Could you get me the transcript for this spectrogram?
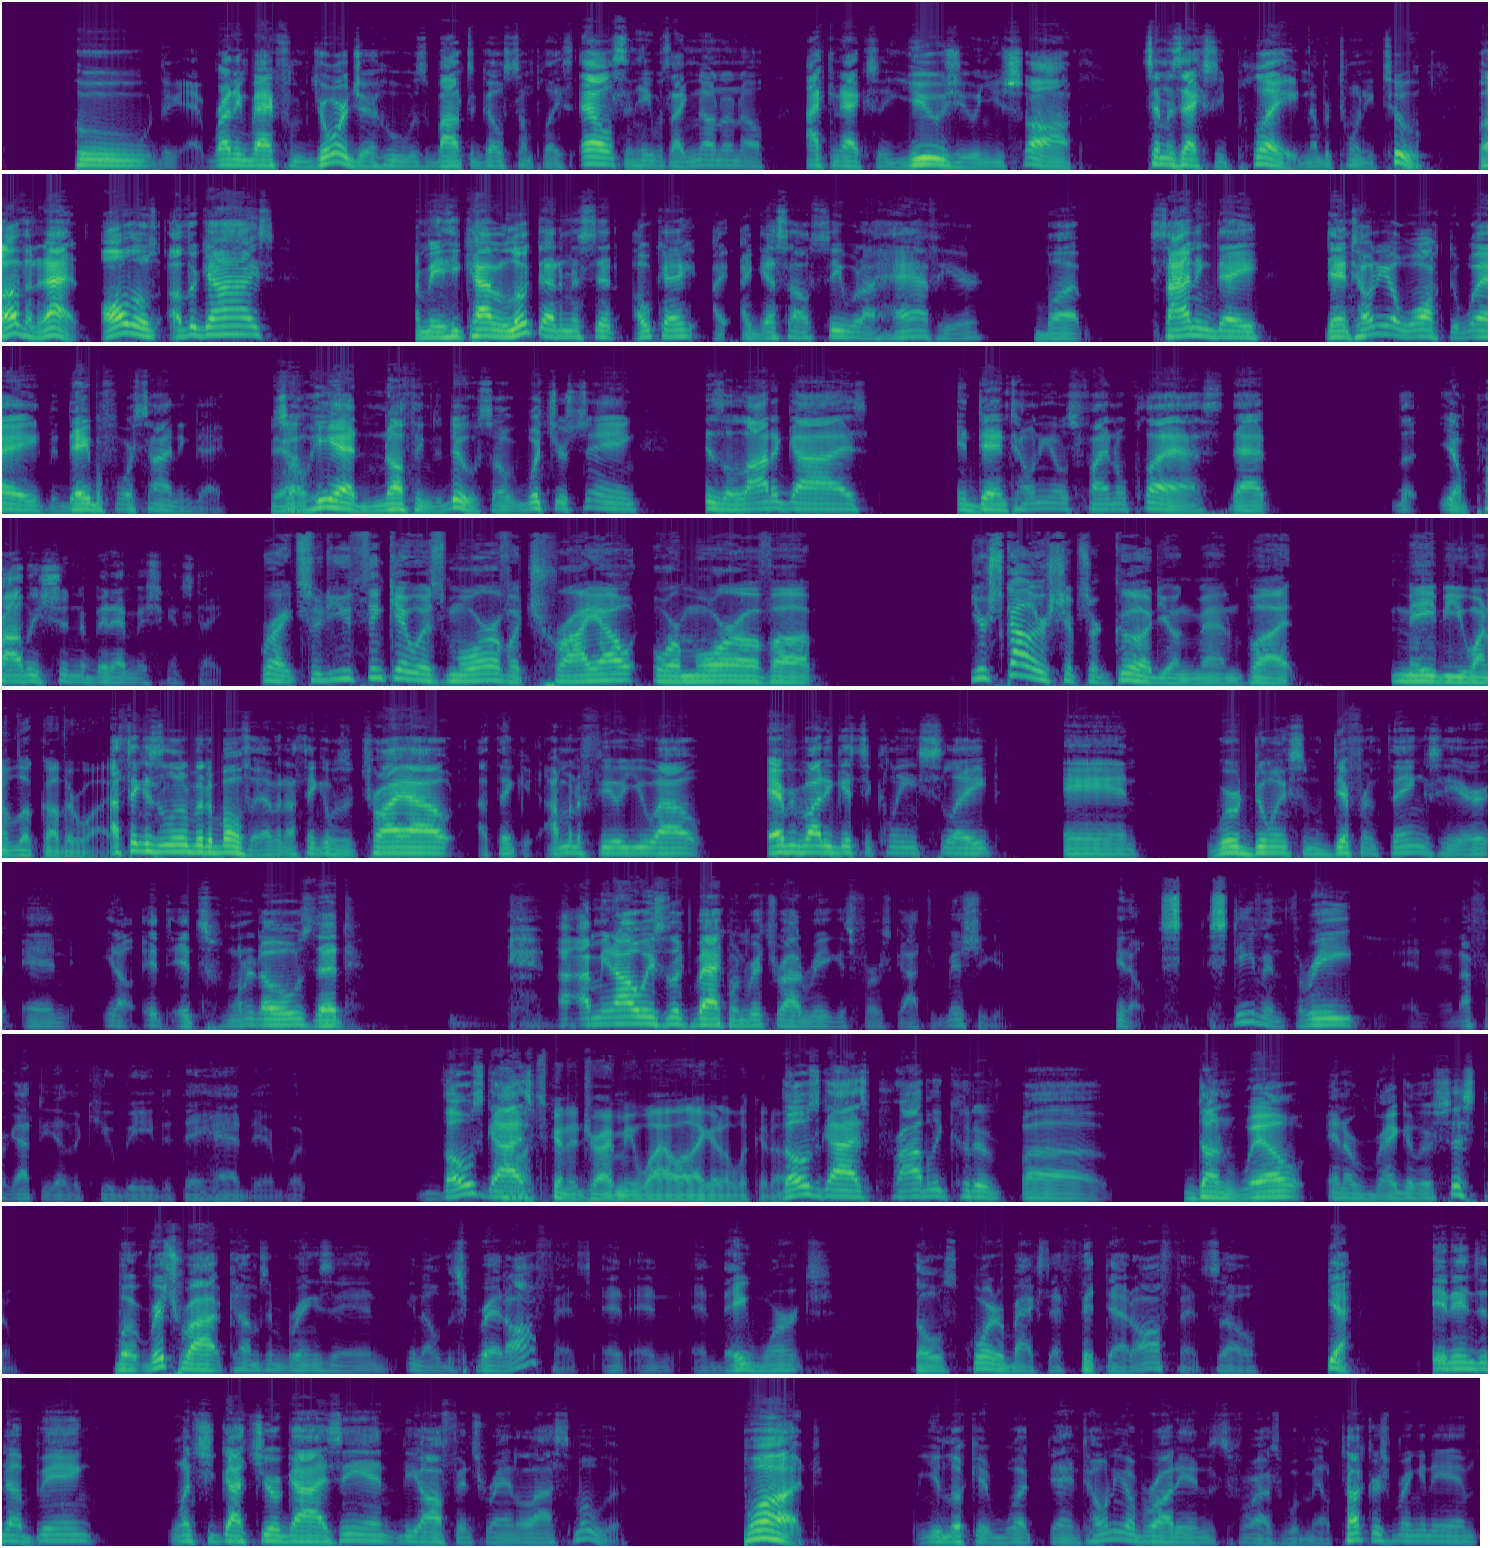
who the running back from Georgia, who was about to go someplace else, and he was like, "No, no, no, I can actually use you." And you saw Simmons actually played number twenty-two. But other than that, all those other guys, I mean, he kind of looked at him and said, "Okay, I, I guess I'll see what I have here." But signing day, D'Antonio walked away the day before signing day. So he had nothing to do. So what you're seeing is a lot of guys in D'Antonio's final class that, that you know probably shouldn't have been at Michigan State. right. So, do you think it was more of a tryout or more of a your scholarships are good, young men, but maybe you want to look otherwise. I think it's a little bit of both, Evan. I think it was a tryout. I think I'm going to feel you out. Everybody gets a clean slate, and we're doing some different things here. And you know, it, it's one of those that. I mean, I always look back when Rich Rodriguez first got to Michigan. You know, S- Steven Threet, and, and I forgot the other QB that they had there, but those Oh, guys it's going to drive me wild. I got to look it up. those guys probably could have uh, done well in a regular system. But Rich Rod comes and brings in, you know, the spread offense, and and and they weren't those quarterbacks that fit that offense. So, yeah, it ended up being once you got your guys in, the offense ran a lot smoother. But when you look at what Antonio brought in, as far as what Mel Tucker's bringing in,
